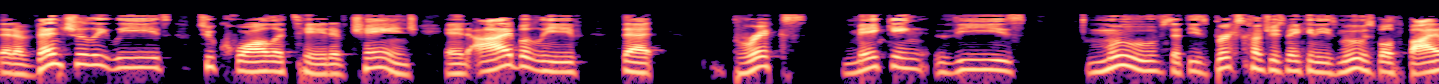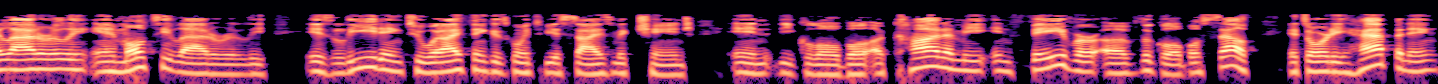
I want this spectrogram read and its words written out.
that eventually leads to qualitative change. And I believe that BRICS making these moves, that these BRICS countries making these moves both bilaterally and multilaterally is leading to what I think is going to be a seismic change in the global economy in favor of the global south. It's already happening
